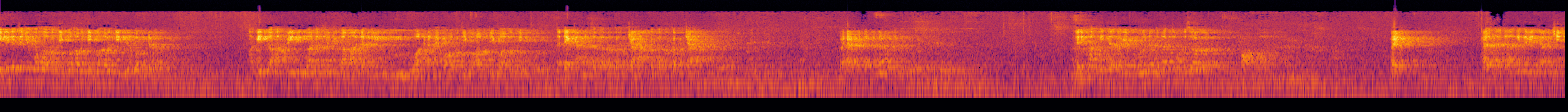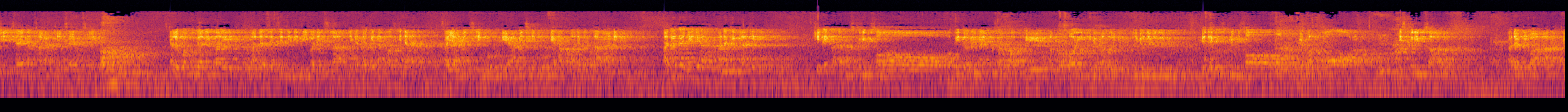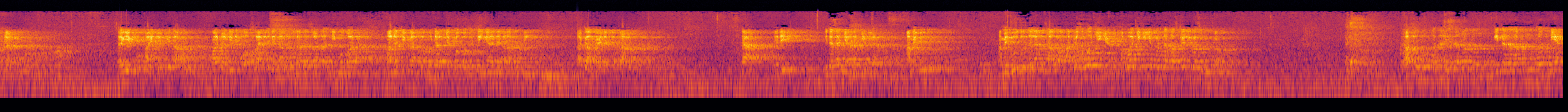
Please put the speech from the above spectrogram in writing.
Dia dia tunjuk pohon berhenti, pohon berhenti, pohon berhenti. Dia apa benda? Bagi dia HP ni Tuan nak cerita sama ada ni Buat nak naik pohon berhenti, pohon berhenti, pohon berhenti kat nak kekecang, kekecang Bahaya tak ada Jadi hak kita sebagai pengguna tu patut bersuara Baik Kalau tak ada kita minta Cik-cik saya nak salat, cik saya muslim Kalau buat pegari baik Untuk ada sensitivity pada Islam Dia kata, okay tak apa sekejap Saya ambil selimut, dia ambil selimut Dia apa, dia bentang ni Tadi tanya dia mana kiblat kita. Kita tak ada skrim so kita ni naik pesawat ke apa boy ni kita tujuh tujuh tujuh tujuh. Kita ikut skrim so kita so di skrim so ada keluar arah kiblat. Lagi pun pilot kita tahu mana dia buat flight dia tahu ada selatan timur barat mana kiblat kemudian dia bawa ketinggian di arah bumi. Agak pilot dia tahu. Nah, jadi kita tanya kiblat. Ambil dulu. Ambil wuduk dalam pesawat, ambil khawajib je. Khawajib ni yang pertama sekali basuh muka. Basuh muka dari sama tu, kita nak basuh muka, niat.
